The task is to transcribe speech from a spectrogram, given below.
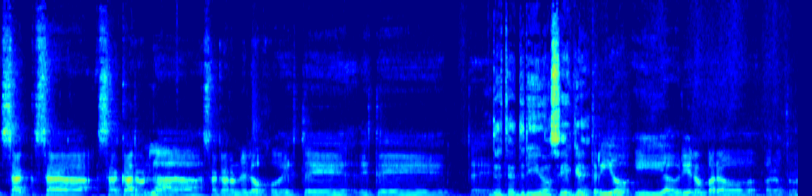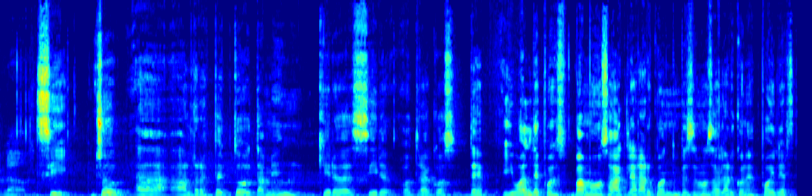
sa- sa- sacaron la sacaron el ojo de este de este De este trío, sí de este que... trío y abrieron para, para otros lados. Sí, yo a- al respecto también quiero decir otra cosa. De- igual después vamos a aclarar cuando empecemos a hablar con spoilers,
